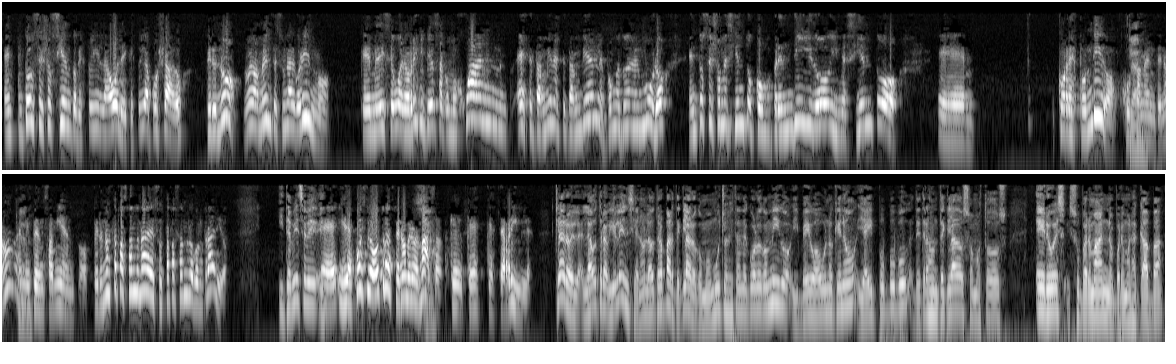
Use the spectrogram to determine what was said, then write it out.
Entonces yo siento que estoy en la ola y que estoy apoyado, pero no, nuevamente es un algoritmo que me dice, bueno, Ricky piensa como Juan, este también, este también, le pongo todo en el muro, entonces yo me siento comprendido y me siento eh, correspondido justamente, ¿no? En mi pensamiento. Pero no está pasando nada de eso, está pasando lo contrario. Y también se ve... Eh, y después lo otro es fenómeno de masa, que, es terrible. Claro, la, otra violencia, ¿no? La otra parte, claro, como muchos están de acuerdo conmigo y veo a uno que no, y ahí, pu, detrás de un teclado somos todos héroes, Superman, nos ponemos la capa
